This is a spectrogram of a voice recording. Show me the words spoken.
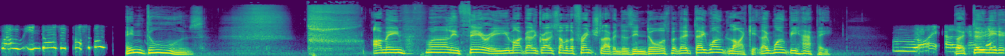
grow indoors if possible? Indoors. I mean, well, in theory, you might be able to grow some of the French lavenders indoors, but they they won't like it. They won't be happy. Right. Okay. They do need a.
